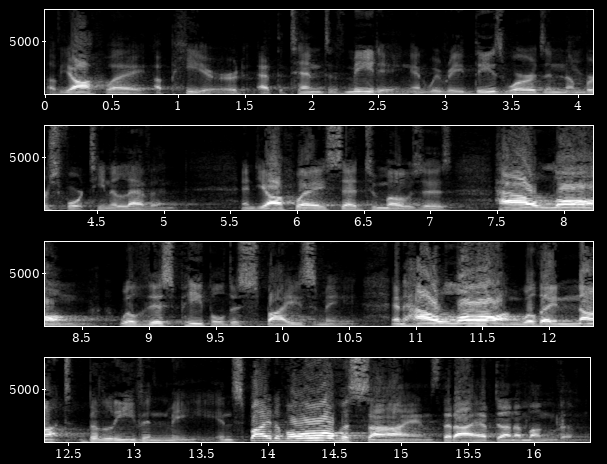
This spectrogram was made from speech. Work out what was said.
of Yahweh appeared at the tent of meeting, and we read these words in Numbers 14:11. And Yahweh said to Moses, How long will this people despise me? And how long will they not believe in me, in spite of all the signs that I have done among them?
